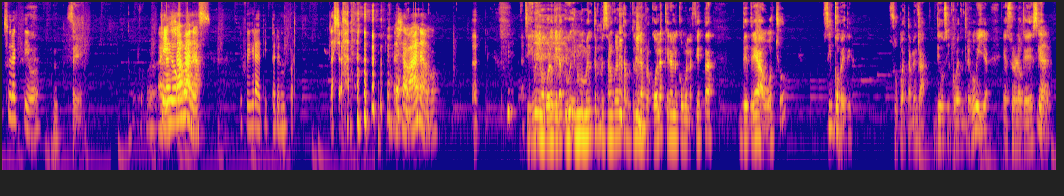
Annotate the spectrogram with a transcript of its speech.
suractivo. Sí. A Que he Que fue gratis, pero no importa. La Shabana. La Sabana, po. Sí, pues, yo me acuerdo que la- en un momento empezaron con esta cuestión de las rocolas, que eran como la fiesta de 3 a 8, sin copete. Supuestamente, digo sin copete entre comillas, eso era lo que decían. Claro.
